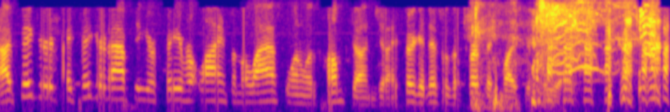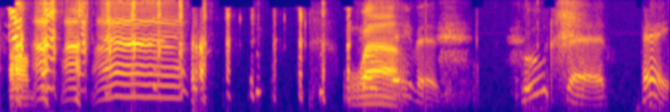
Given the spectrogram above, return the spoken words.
I figured. I figured after your favorite line from the last one was Hump Dungeon, I figured this was a perfect place to it. Um, wow. So, David, who said, "Hey,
